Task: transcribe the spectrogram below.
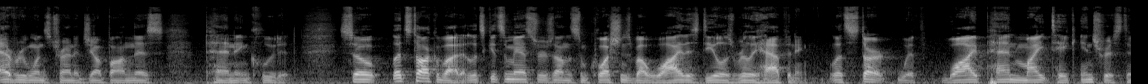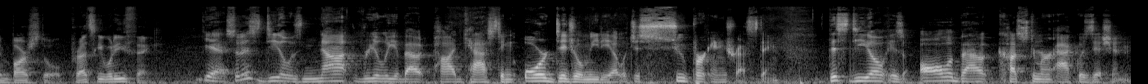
everyone's trying to jump on this, Penn included. So let's talk about it. Let's get some answers on some questions about why this deal is really happening. Let's start with why Penn might take interest in Barstool. Pretsky, what do you think? Yeah, so this deal is not really about podcasting or digital media, which is super interesting. This deal is all about customer acquisition.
